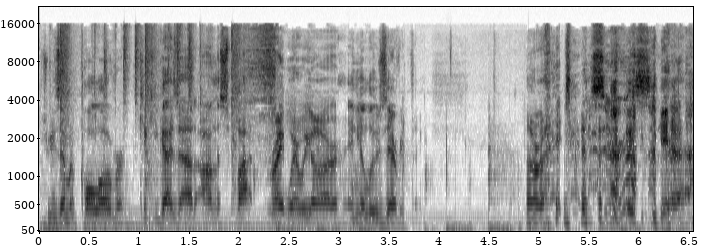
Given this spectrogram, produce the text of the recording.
Which means I'm going to pull over, kick you guys out on the spot, right where we are, and you'll lose everything. All right? Serious? yeah.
